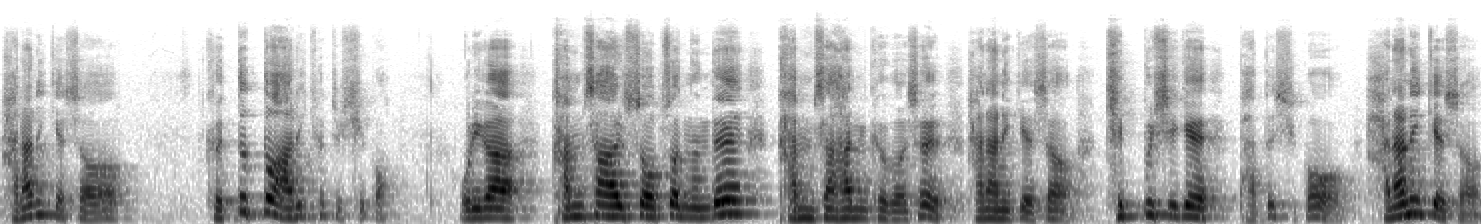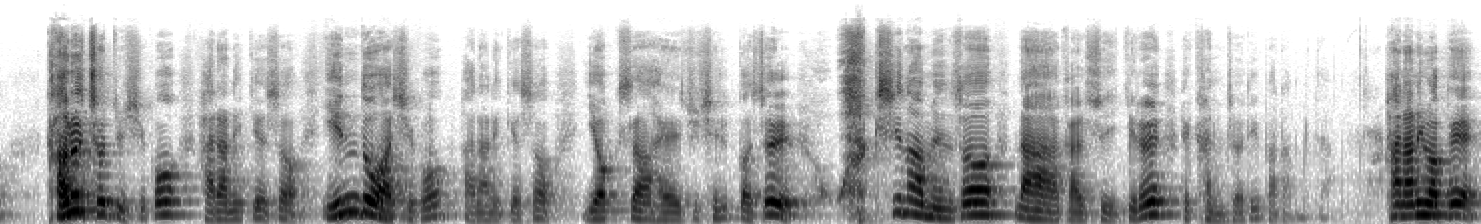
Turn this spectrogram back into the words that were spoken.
하나님께서 그 뜻도 가르쳐 주시고 우리가 감사할 수 없었는데 감사한 그것을 하나님께서 기쁘시게 받으시고 하나님께서 가르쳐 주시고 하나님께서 인도하시고 하나님께서 역사해 주실 것을 확신하면서 나아갈 수 있기를 간절히 바랍니다. 하나님 앞에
